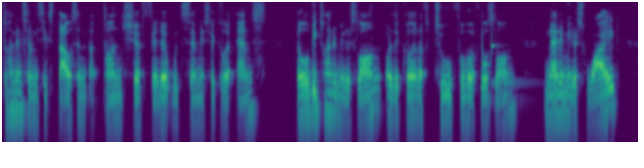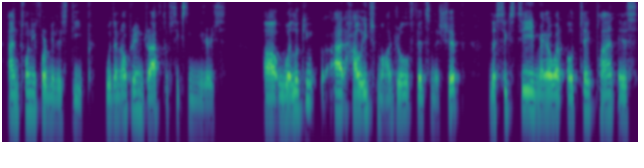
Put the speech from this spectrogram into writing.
276,000 ton ship fitted with semicircular ends. It will be 200 meters long, or the equivalent of two football fields long, 90 meters wide, and 24 meters deep, with an operating draft of 16 meters. Uh, we're looking at how each module fits in the ship. The 60 megawatt OTEC plant is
